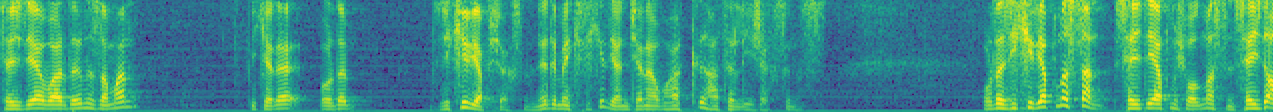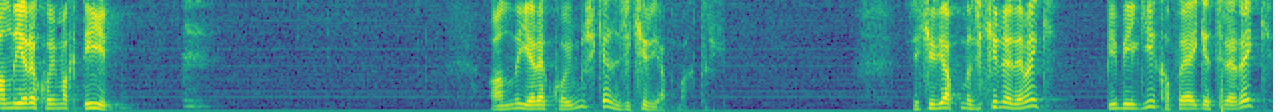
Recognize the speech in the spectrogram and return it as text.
secdeye vardığınız zaman bir kere orada zikir yapacaksınız. Ne demek zikir? Yani Cenab-ı Hakk'ı hatırlayacaksınız. Orada zikir yapmazsan secde yapmış olmazsın. Secde anlı yere koymak değil. Anlı yere koymuşken zikir yapmaktır. Zikir yapma, zikir ne demek? Bir bilgiyi kafaya getirerek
